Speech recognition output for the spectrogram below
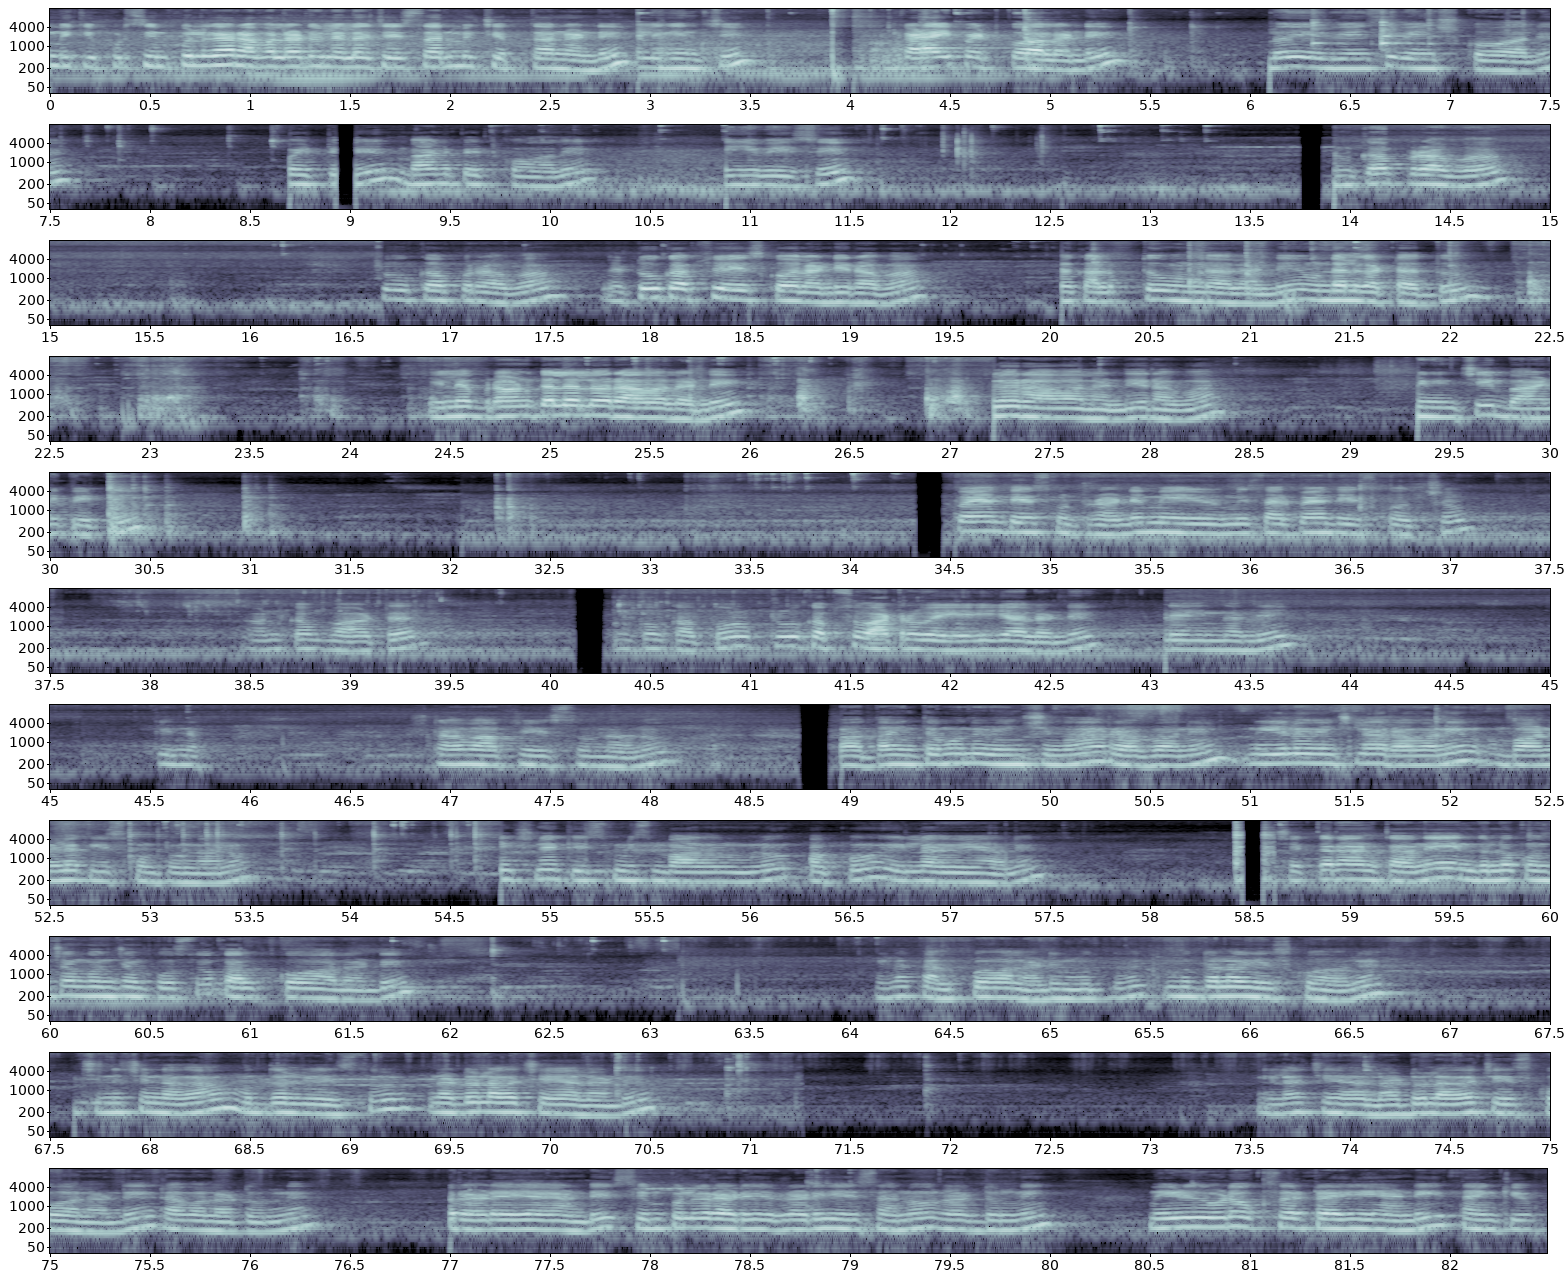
మీకు ఇప్పుడు సింపుల్గా రవ్వ లడ్డూలు ఎలా చేస్తారో మీకు చెప్తానండి. వెలిగించి కడాయి పెట్టుకోవాలండి. ఇవి వేసి వేయించుకోవాలి. పెట్టి బాగా పెట్టుకోవాలి. నెయ్యి వేసి వన్ కప్ రవ్వ టూ కప్ రవ్వ టూ కప్స్ వేసుకోవాలండి రవ్వ. ఇలా కలుపుతూ ఉండాలండి. ఉండలు కట్టద్దు. ఇలా బ్రౌన్ కలర్లో రావాలండి. రావాలండి రవ్వ. నుంచి బాణి పెట్టి సరిపోయాన్ని తీసుకుంటున్నాండి మీ మీ సరిపోయాన్ని తీసుకోవచ్చు. వన్ కప్ వాటర్ ఇంకో కప్పు టూ కప్స్ వాటర్ వేయాలండి. అయిందండి. కింద స్టవ్ ఆఫ్ చేస్తున్నాను. తర్వాత ఇంతకుముందు వేయించిన రవ్వని నెయ్యిలో వేయించిన రవ్వని బాణీలో తీసుకుంటున్నాను. వేయించిన కిస్మిస్ బాదంలో పప్పు ఇలా వేయాలి. చక్కెర కానీ ఇందులో కొంచెం కొంచెం పోస్తూ కలుపుకోవాలండి. ఇలా కలుపుకోవాలండి. ముద్ద ముద్దలాగా చేసుకోవాలి. చిన్న చిన్నగా ముద్దలు వేస్తూ లడ్డూలాగా చేయాలండి. ఇలా చేయాలి లడ్డూలాగా చేసుకోవాలండి రవ్వ లడ్డూల్ని. రెడీ అయ్యాయండి. సింపుల్గా రెడీ రెడీ చేశాను లడ్డూల్ని. మీరు కూడా ఒకసారి ట్రై చేయండి. Thank you.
